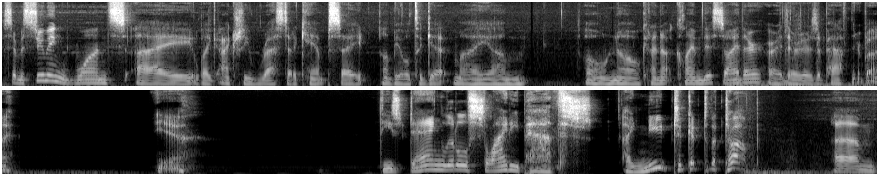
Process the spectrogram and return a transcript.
So I'm assuming once I like actually rest at a campsite, I'll be able to get my um Oh no, can I not climb this either? Alright, there, there's a path nearby. Yeah. These dang little slidey paths. I need to get to the top. Um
